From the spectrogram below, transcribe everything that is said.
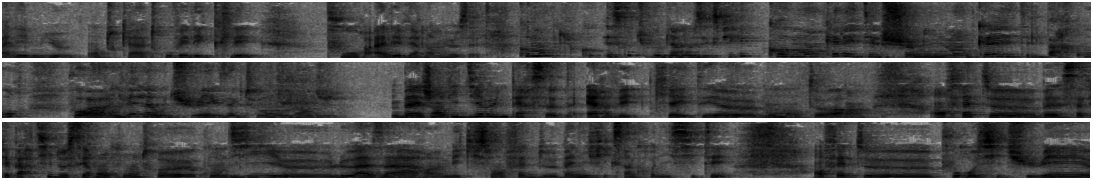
aller mieux, en tout cas à trouver les clés pour aller vers un mieux-être. Comment est-ce que tu veux bien nous expliquer comment, quel a été le cheminement, quel a été le parcours pour arriver là où tu es exactement aujourd'hui? Ben, j'ai envie de dire une personne, Hervé, qui a été euh, mon mentor. En fait, euh, ben, ça fait partie de ces rencontres euh, qu'on dit le hasard, mais qui sont en fait de magnifiques synchronicités. En fait, pour resituer,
